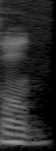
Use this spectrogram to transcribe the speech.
con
